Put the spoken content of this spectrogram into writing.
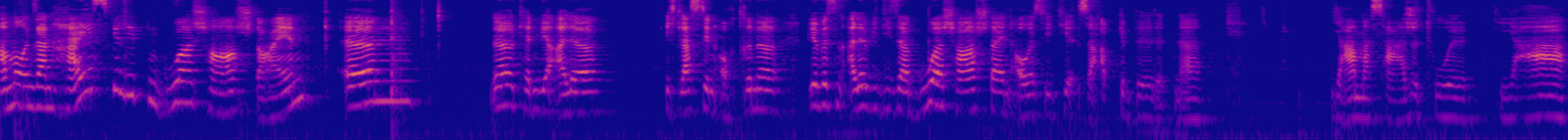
haben wir unseren heißgeliebten Gua-Sha-Stein. Ähm, ne, kennen wir alle. Ich lasse den auch drinne. Wir wissen alle, wie dieser Gua-Sha-Stein aussieht. Hier ist er abgebildet. Ne? Ja, Massagetool. Ja.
